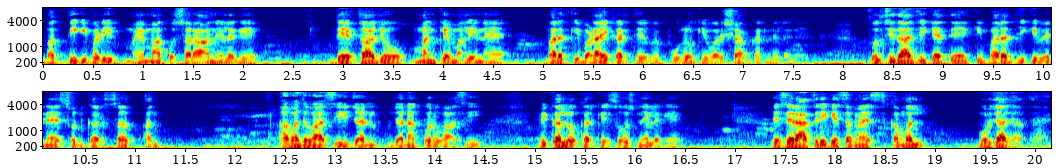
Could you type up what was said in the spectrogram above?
भक्ति की बड़ी महिमा को सराहने लगे। देवता जो मन के मलिन है, भरत की बड़ाई करते हुए फूलों की वर्षा करने लगे। तुलसीदास जी कहते हैं कि भरत जी की विनय सुनकर सब अवधवासी, जन जनकपुरवासी विकल होकर के सोचने लगे। जैसे रात्रि के समय कमल मुरझा जाता है,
